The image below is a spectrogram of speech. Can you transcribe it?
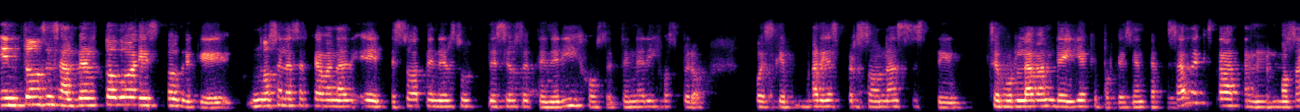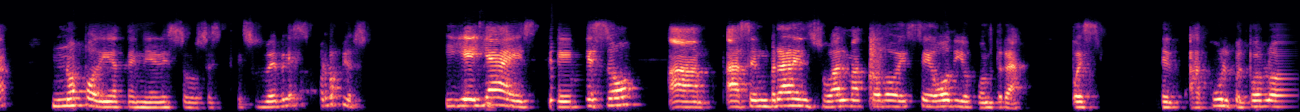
Entonces, al ver todo esto de que no se le acercaba a nadie, empezó a tener sus deseos de tener hijos, de tener hijos, pero pues que varias personas este, se burlaban de ella, que porque decían que a pesar de que estaba tan hermosa, no podía tener esos, este, sus bebés propios. Y ella este, empezó a, a, sembrar en su alma todo ese odio contra, pues, el Aculco, el pueblo,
